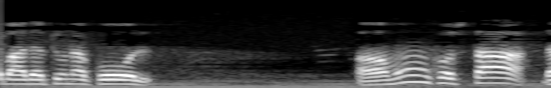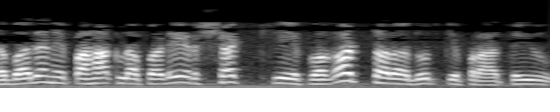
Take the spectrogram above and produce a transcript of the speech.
عبادتونه کول او مونږ خو ستا د بلنې په حق له په ډېر شک کې په غټ تردد کې پراته یو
